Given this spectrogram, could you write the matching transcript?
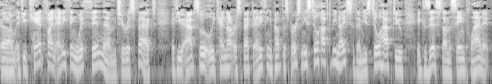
um, if you can't find anything within them to respect, if you absolutely cannot respect anything about this person, you still have to be nice to them. You still have to exist on the same planet,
